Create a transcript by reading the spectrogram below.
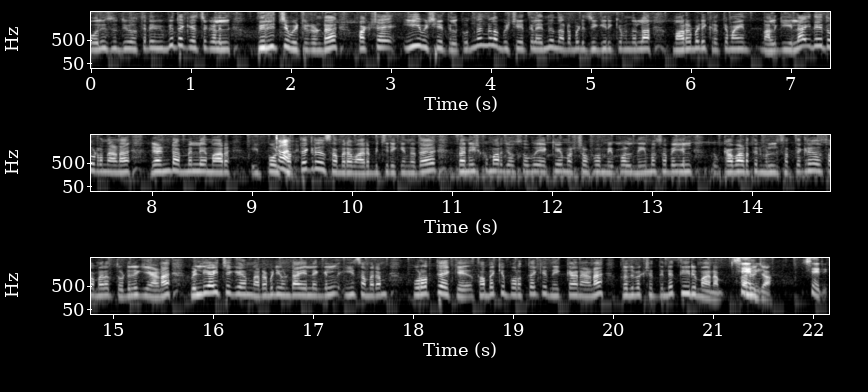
പോലീസ് ഉദ്യോഗസ്ഥരെ വിവിധ കേസുകളിൽ പിരിച്ചുവിട്ടിട്ടുണ്ട്. പക്ഷേ ഈ വിഷയത്തിൽ കുന്നംകുളം വിഷയത്തിൽ എന്ത് നടപടി സ്വീകരിക്കുമെന്നുള്ള മറുപടി കൃത്യമായി നൽകിയില്ല. ഇതേ തുടർന്നാണ് രണ്ട് എം എൽ എമാർ ഇപ്പോൾ സത്യഗ്രഹ സത്യാഗ്രഹ സമരം ആരംഭിച്ചിരിക്കുന്നത്. സനീഷ് കുമാർ ജോസഫ് എ കെ മഷ്റഫും ഇപ്പോൾ നിയമസഭയിൽ കവാടത്തിന് മുന്നിൽ സത്യാഗ്രഹ സമരം തുടരുകയാണ്. വെള്ളിയാഴ്ചയ്ക്കകം നടപടി ഉണ്ടായില്ലെങ്കിൽ ഈ സമരം പുറത്തേക്ക് സഭയ്ക്ക് പുറത്തേക്ക് നീക്കാനാണ് പ്രതിപക്ഷത്തിന്റെ തീരുമാനം. ശരി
